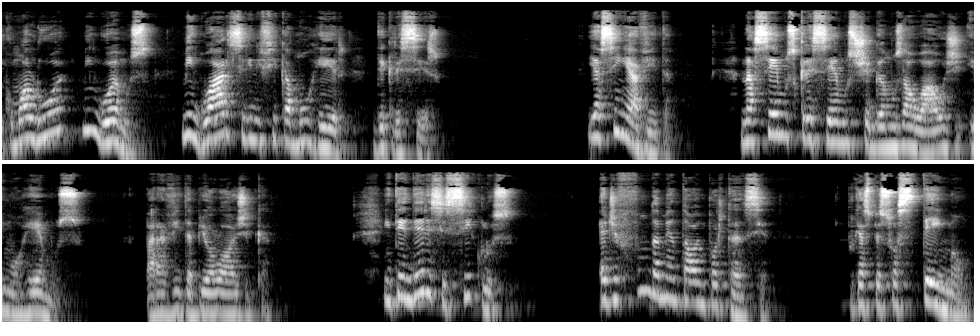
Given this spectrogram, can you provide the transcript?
como a lua, minguamos Minguar significa morrer, decrescer. E assim é a vida. Nascemos, crescemos, chegamos ao auge e morremos para a vida biológica. Entender esses ciclos é de fundamental importância, porque as pessoas teimam.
